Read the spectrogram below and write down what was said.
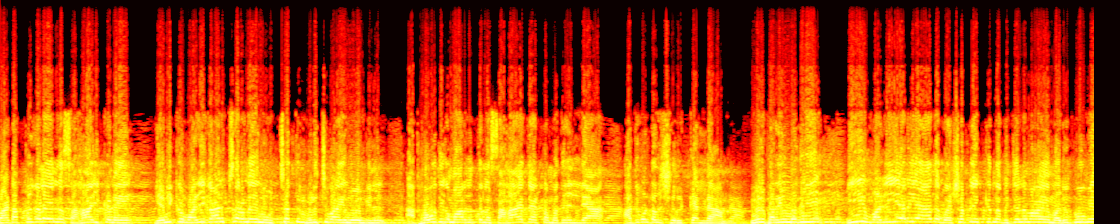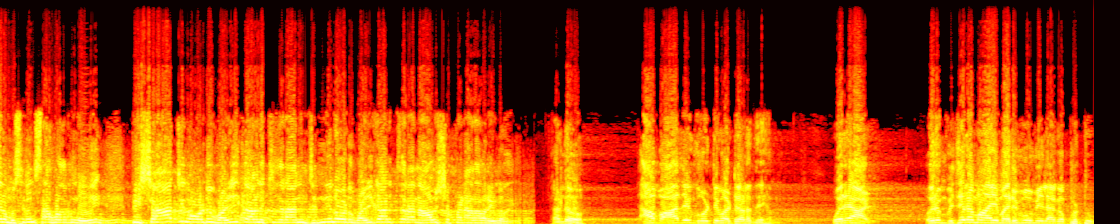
പടപ്പുകളെ എന്നെ സഹായിക്കണേ. എനിക്ക് വഴി കാണിച്ചു തരണേ എന്ന് ഉച്ചത്തിൽ വിളിച്ചു പറയുന്നുവെങ്കിൽ അഭൗതിക മാർഗത്തിലെ സഹായതേട്ടം അതിലില്ല. അതുകൊണ്ട് അത് ശിർക്കല്ല. ഇവർ പറയുന്നത് ഈ വഴിയറിയാതെ വിഷമിക്കുന്ന വിജനമായ മരുഭൂമിയുടെ മുസ്ലിം സഹോദരനെ പിശാചിനോട് വഴി കാണിച്ചു തരാൻ ജിന്നിനോട് വഴി കാണിച്ചു തരാൻ ആവശ്യപ്പെടാന്ന് പറയുന്നത്. കണ്ടോ? ആ വാദ്യം കോട്ടിമാട്ടാണ് അദ്ദേഹം. ഒരാൾ ഒരു വിജനമായ മരുഭൂമിയിൽ അകപ്പെട്ടു.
